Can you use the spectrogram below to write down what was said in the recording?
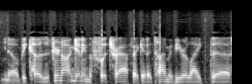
You know, because if you're not getting the foot traffic at a time of year like this,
